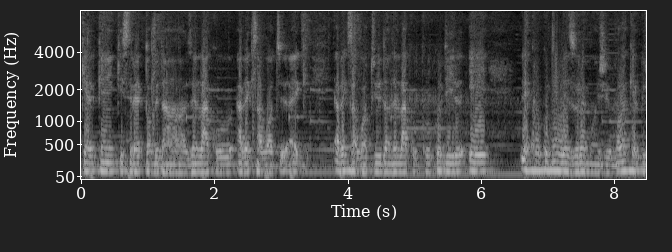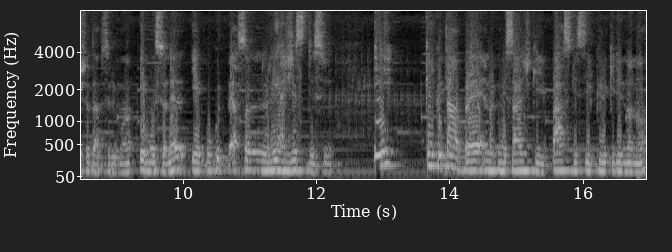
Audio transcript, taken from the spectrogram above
quelqu'un qui serait tombé dans un lac avec sa voiture, avec, sa voiture dans un lac au crocodile et les crocodiles les auraient mangés. Voilà quelque chose d'absolument émotionnel et beaucoup de personnes réagissent dessus. Et quelque temps après, un autre message qui passe, qui circule, qui dit non, non,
